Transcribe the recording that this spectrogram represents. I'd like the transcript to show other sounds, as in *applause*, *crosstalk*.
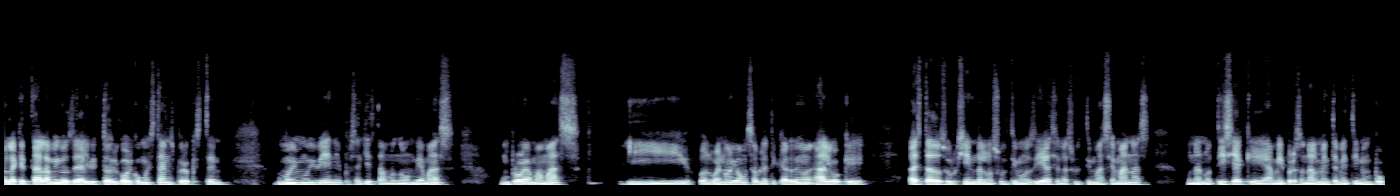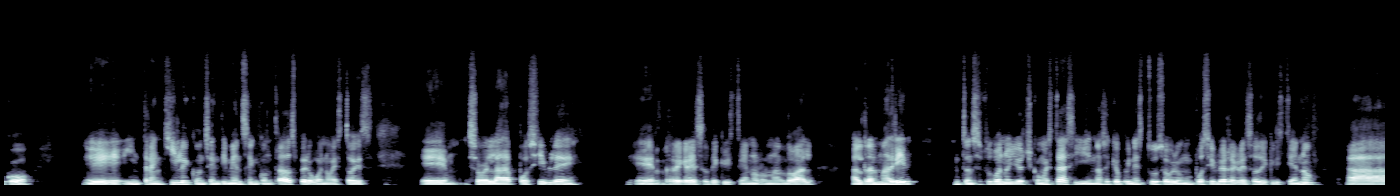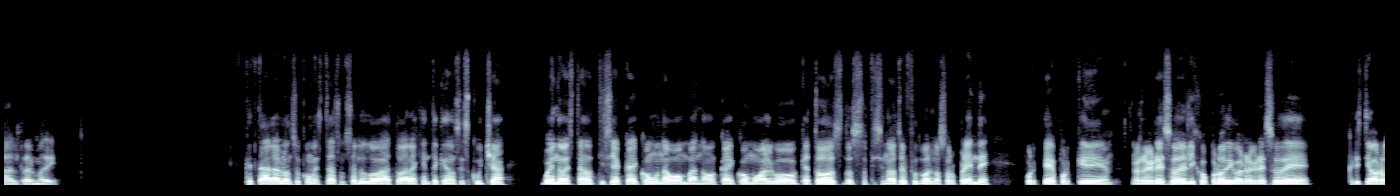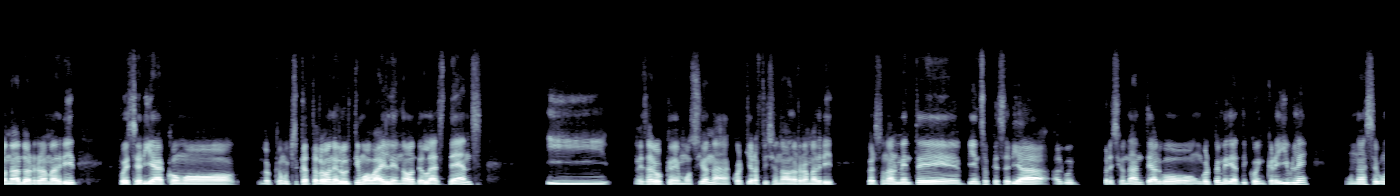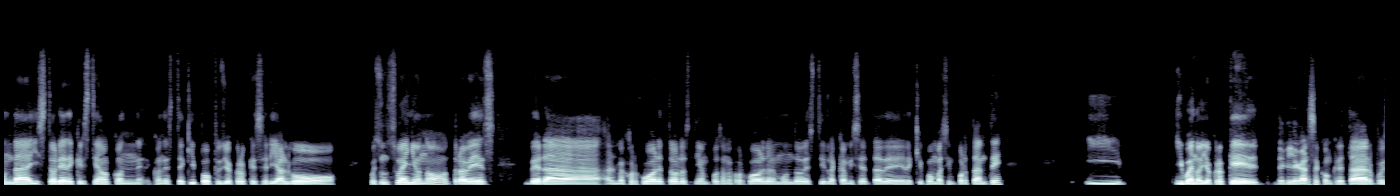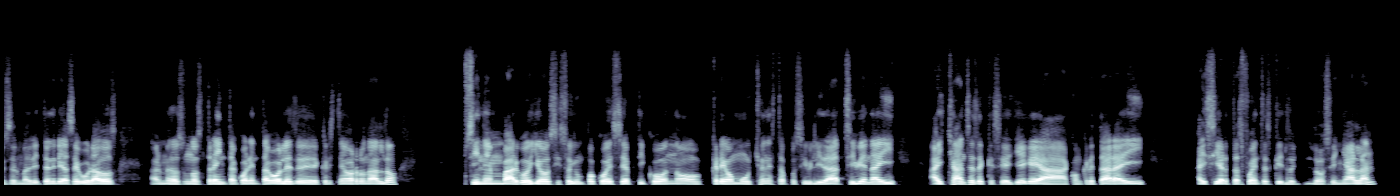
Hola, ¿qué tal amigos de Al Grito del Gol? ¿Cómo están? Espero que estén muy, muy bien. Y pues aquí estamos, ¿no? Un día más, un programa más. Y pues bueno, hoy vamos a platicar de algo que ha estado surgiendo en los últimos días, en las últimas semanas. Una noticia que a mí personalmente me tiene un poco eh, intranquilo y con sentimientos encontrados, pero bueno, esto es eh, sobre la posible eh, regreso de Cristiano Ronaldo al, al Real Madrid. Entonces, pues bueno, George, ¿cómo estás? Y no sé qué opinas tú sobre un posible regreso de Cristiano al Real Madrid. ¿Qué tal, Alonso? ¿Cómo estás? Un saludo a toda la gente que nos escucha. Bueno, esta noticia cae como una bomba, ¿no? Cae como algo que a todos los aficionados del fútbol nos sorprende. ¿Por qué? Porque el regreso del hijo pródigo, el regreso de Cristiano Ronaldo al Real Madrid, pues sería como lo que muchos catalogan el último baile, ¿no? The Last Dance y es algo que me emociona a cualquier aficionado del Real Madrid. Personalmente pienso que sería algo impresionante, algo, un golpe mediático increíble, una segunda historia de Cristiano con, con este equipo, pues yo creo que sería algo, pues un sueño, ¿no? Otra vez ver a, al mejor jugador de todos los tiempos, al mejor jugador del mundo, vestir la camiseta del equipo más importante. Y, y bueno, yo creo que de llegarse a concretar, pues el Madrid tendría asegurados al menos unos 30, 40 goles de Cristiano Ronaldo. Sin embargo, yo sí soy un poco escéptico, no creo mucho en esta posibilidad. Si bien hay, hay chances de que se llegue a concretar, ahí hay ciertas fuentes que lo, señalan.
